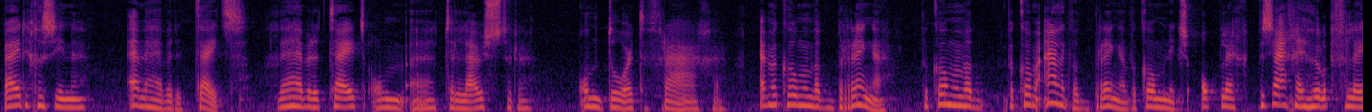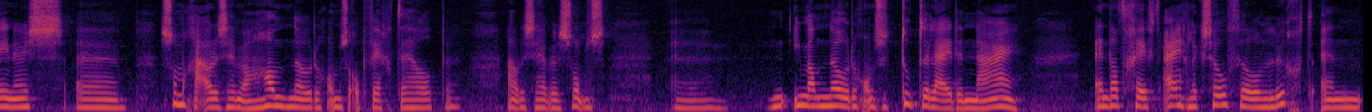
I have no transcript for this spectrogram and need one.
bij de gezinnen. En we hebben de tijd. We hebben de tijd om eh, te luisteren, om door te vragen. En we komen wat brengen. We komen, wat, we komen eigenlijk wat brengen. We komen niks opleggen. We zijn geen hulpverleners. Eh, sommige ouders hebben een hand nodig om ze op weg te helpen. Ouders hebben soms eh, iemand nodig om ze toe te leiden naar. En dat geeft eigenlijk zoveel lucht en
